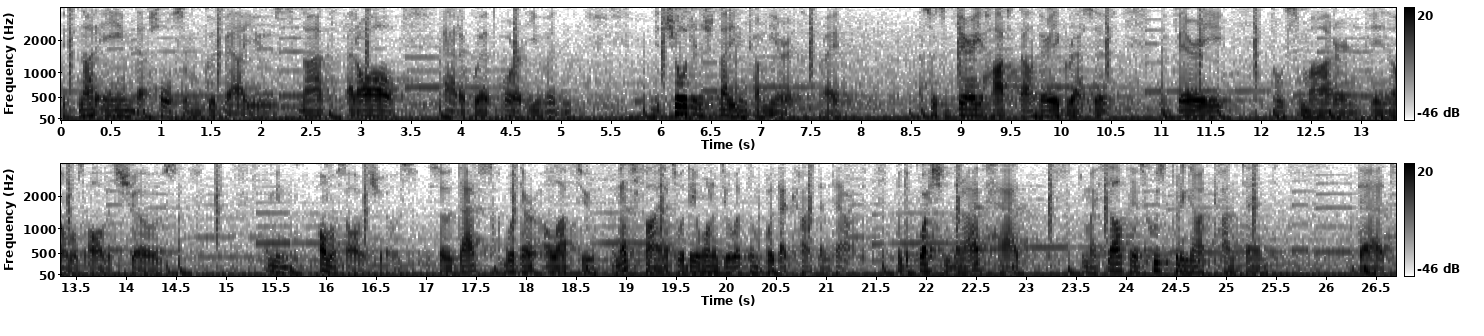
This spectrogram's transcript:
It's not aimed at wholesome good values. It's not at all adequate or even, the children should not even come near it, right? So it's very hostile, very aggressive, very postmodern in almost all of its shows. I mean, almost all its shows. So that's what they're all up to. And that's fine. That's what they want to do. Let them put that content out. But the question that I've had to myself is who's putting out content that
